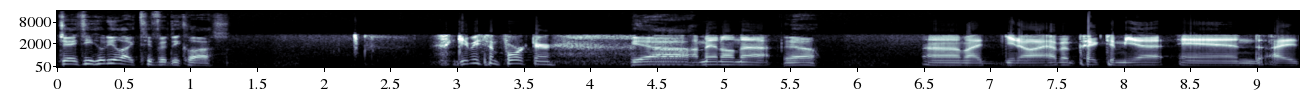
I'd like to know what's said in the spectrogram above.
JT, who do you like 250 class? Give me some Forkner. Yeah. Uh, I'm in on that. Yeah. Um, I you know I haven't picked him yet, and I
